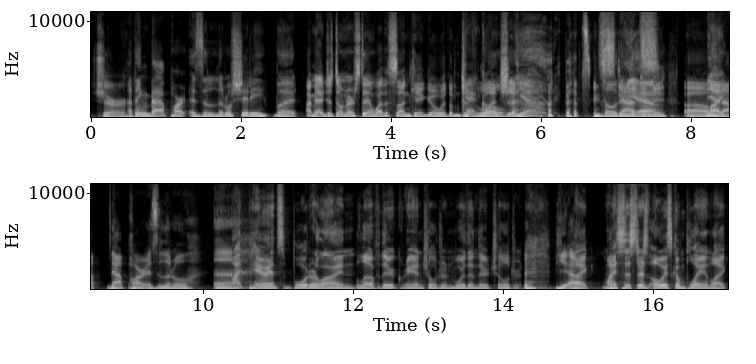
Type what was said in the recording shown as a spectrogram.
Sure. I think that part is a little shitty, but I mean, I just don't understand why the son can't go with them to Can't go, lunch. yeah. Like, that seems So stupid that's- to me. Um, yeah, Like- that that part is a little. Uh, My parents borderline love their grandchildren more than their children. yeah. Like my sisters always complain like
